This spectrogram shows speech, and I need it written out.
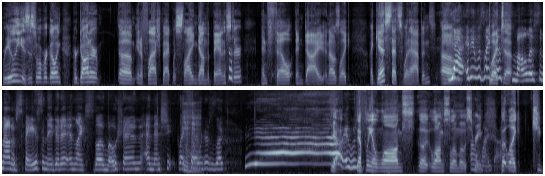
really? Is this where we're going? Her daughter, um, in a flashback, was sliding down the banister and fell and died, and I was like, I guess that's what happens. Um, yeah, and it was like but, the uh, smallest amount of space, and they did it in like slow motion, and then she, like Sally Mhm. Winters, was like, "No!" yeah, it was definitely a long, uh, long slow mo Oh scream. my god! But like she,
